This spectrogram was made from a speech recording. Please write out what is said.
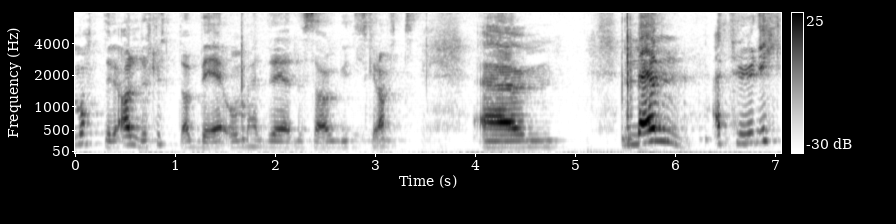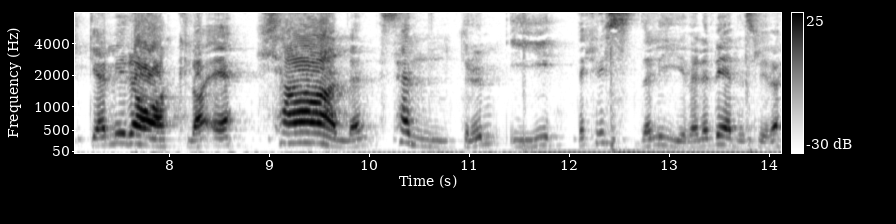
måtte vi aldri slutte å be om helbredelse av Guds kraft. Um, men jeg tror ikke mirakler er kjernen, sentrum, i det kristne livet eller bedenslivet.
